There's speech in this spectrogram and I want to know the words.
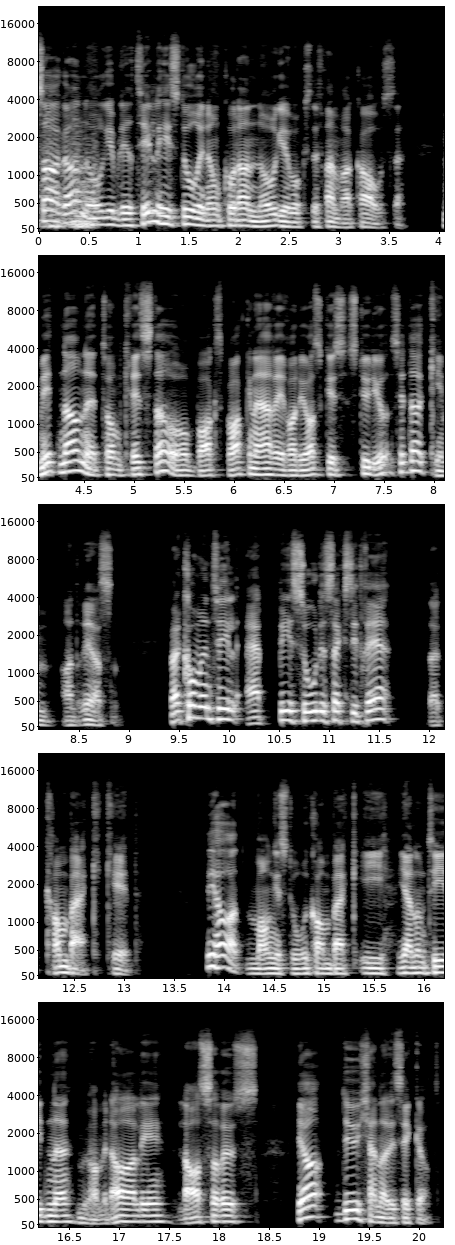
saga Norge blir til, historien om hvordan Norge vokste frem av kaoset. Mitt navn er Tom Christer, og bak spakene her i Radio Askes studio sitter Kim Andreassen. Velkommen til episode 63, The Comeback Kid. Vi har hatt mange store comeback i gjennom tidene, Muhammed Ali, Lasarus Ja, du kjenner de sikkert,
